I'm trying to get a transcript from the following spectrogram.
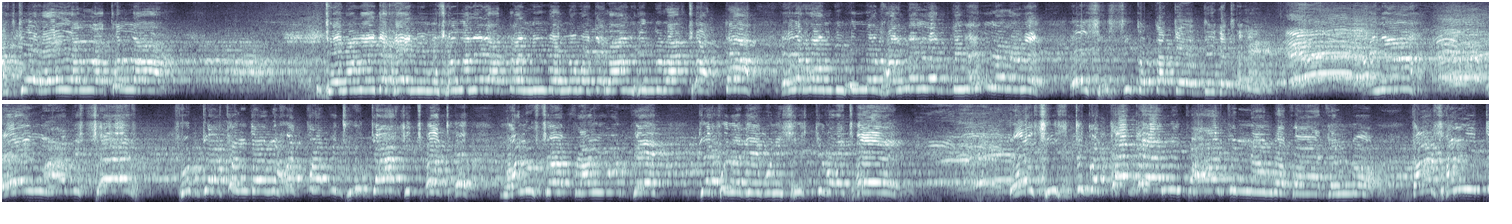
আজকে এই আল্লাহ যে নামে দেখেন মুসলমানের আপনার নিরানব্বইটা নাম হিন্দুরা একশো আটটা এরকম বিভিন্ন ধর্মের লোক বিভিন্ন নামে এই সৃষ্টিকর্তাকে দিকে থাকেন। তাই না? এই মহাবিশ্বের সূর্য, চন্দ্র, নক্ষত্র পৃথিবী যা কিছু আছে, মানুষ, প্রাণী, উদ্ভিদ যে কোনো জীবনী সৃষ্টি করেছেন এই সৃষ্টিকর্তাকে আমি পাওয়ার জন্য, আমরা পাওয়ার জন্য, তার সান্নিধ্য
